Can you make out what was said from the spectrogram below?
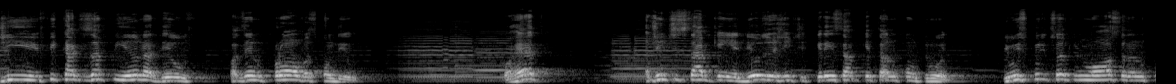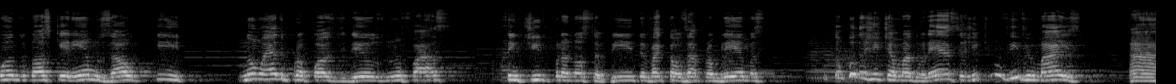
de ficar desafiando a Deus, fazendo provas com Deus. Correto? A gente sabe quem é Deus, a gente crê e sabe que está no controle. E o Espírito Santo mostra quando nós queremos algo que não é do propósito de Deus, não faz sentido para a nossa vida, vai causar problemas. Então, quando a gente amadurece, a gente não vive mais a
